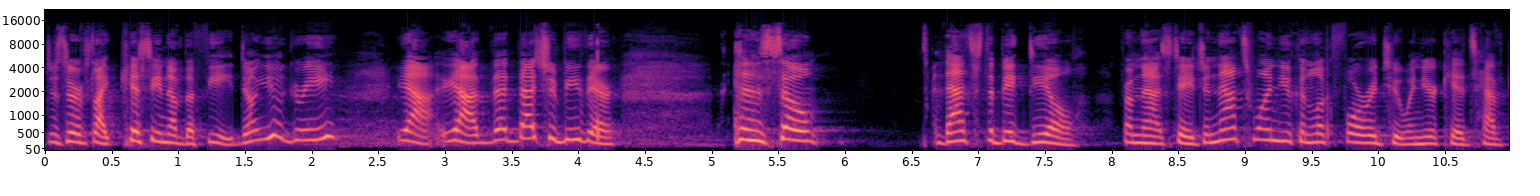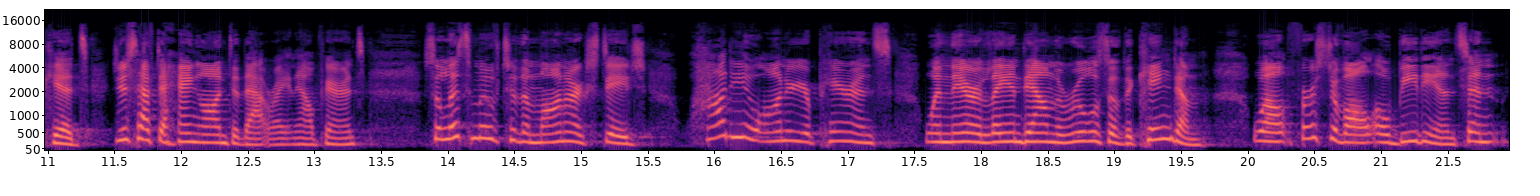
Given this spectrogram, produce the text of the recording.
deserves like kissing of the feet. Don't you agree? Yeah, yeah, that, that should be there. so that's the big deal from that stage. And that's one you can look forward to when your kids have kids. You just have to hang on to that right now, parents. So let's move to the monarch stage. How do you honor your parents when they're laying down the rules of the kingdom? Well, first of all, obedience. And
